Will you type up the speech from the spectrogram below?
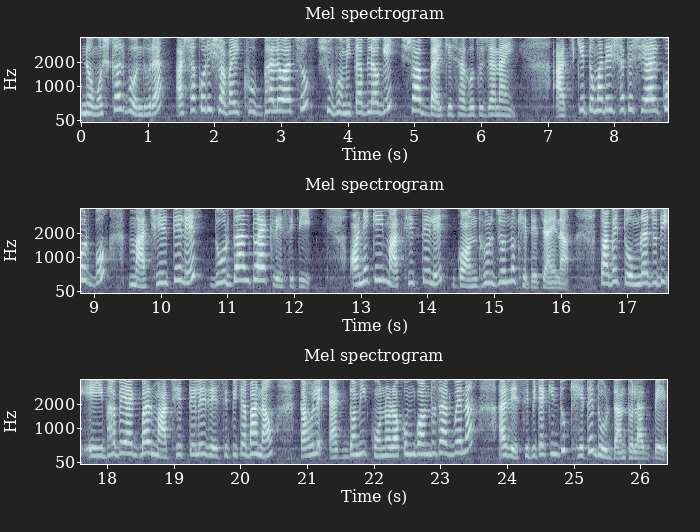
নমস্কার বন্ধুরা, আশা করি সবাই খুব ভালো আছো। শুভমিতা ব্লগে সবাইকে স্বাগত জানাই। আজকে তোমাদের সাথে শেয়ার করব মাছের তেলের দুর্দান্ত এক রেসিপি অনেকেই মাছের তেলের গন্ধর জন্য খেতে চায় না। তবে তোমরা যদি এইভাবে একবার মাছের তেলের রেসিপিটা বানাও, তাহলে একদমই কোনো রকম গন্ধ থাকবে না, আর রেসিপিটা কিন্তু খেতে দুর্দান্ত লাগবে।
